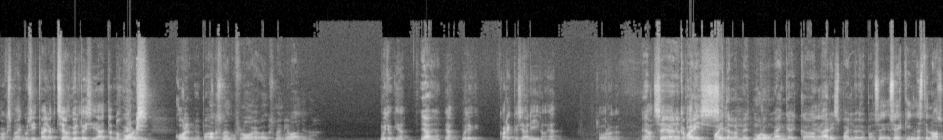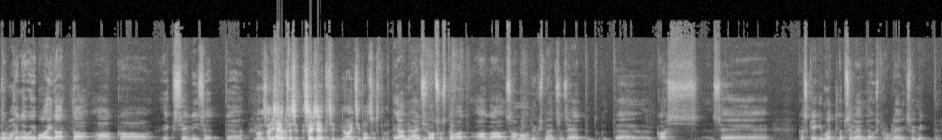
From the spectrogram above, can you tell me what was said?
kaks mängu siit väljakult, see on küll tõsi jah, et noh üks. Kolm juba. kaks mängu Floraga, üks mäng Levadiaga. muidugi jah. ja, ja, jah, muidugi, karikas ja liiga jah, Floraga jah, see on ikka päris. Paidel on neid murumänge ikka ja. päris palju juba. see, see kindlasti natukene võib aidata, aga eks sellised. Äh, no sa ise ütlesid, sa ise ütlesid, nüansid otsustavad. ja nüansid otsustavad, aga samamoodi üks nüanss on see, et, et kas see, kas keegi mõtleb selle enda jaoks probleemiks või mitte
